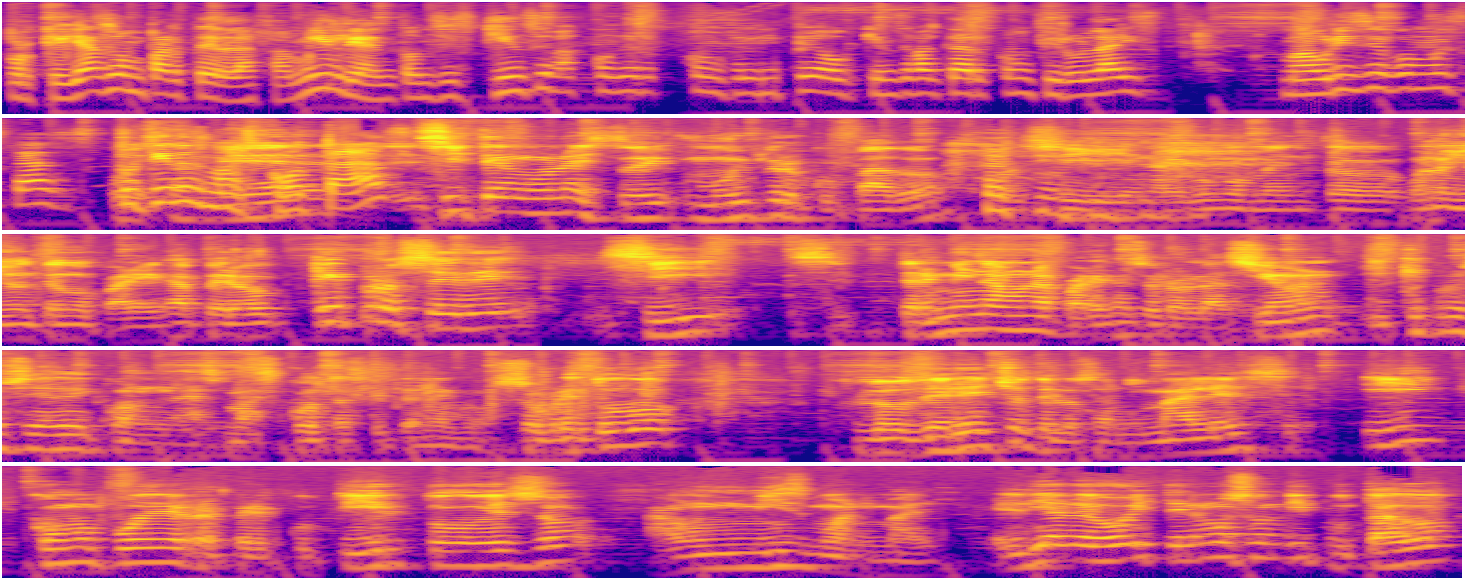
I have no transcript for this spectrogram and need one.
Porque ya son parte de la familia, entonces ¿quién se va a quedar con Felipe o quién se va a quedar con Firulais? Mauricio, ¿cómo estás? ¿Tú Pues tienes también, mascotas? Sí tengo una y estoy muy preocupado por si en algún momento, bueno, yo no tengo pareja, pero ¿qué procede si termina una pareja su relación y qué procede con las mascotas que tenemos? Sobre todo los derechos de los animales y cómo puede repercutir todo eso a un mismo animal. El día de hoy tenemos a un diputado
